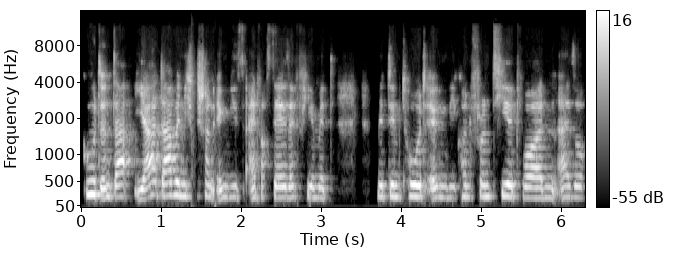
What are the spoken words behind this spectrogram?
gut, und da, ja, da bin ich schon irgendwie einfach sehr, sehr viel mit, mit dem Tod irgendwie konfrontiert worden. Also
